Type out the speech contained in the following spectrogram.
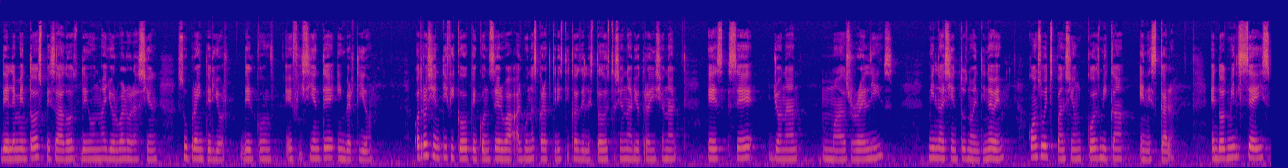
de elementos pesados de una mayor valoración suprainterior del coeficiente invertido. Otro científico que conserva algunas características del estado estacionario tradicional es C. Jonan Masrelis 1999 con su expansión cósmica en escala. En 2006,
